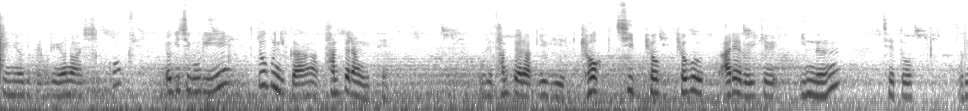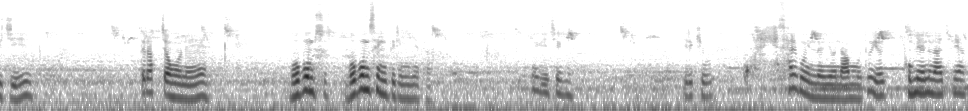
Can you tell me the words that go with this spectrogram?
지금 여기도 우리 연화 씨 있고 여기 지금 우리 좁으니까 담벼락 밑에. 우리 담벼락 여기 벽, 집 벽, 벽 아래로 이렇게 있는 제 또 우리 집 뜰앞정원에 모범수, 모범생들입니다. 여기 지금 이렇게 오래 살고 있는 이 나무도 여기 보면은 아주 그냥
